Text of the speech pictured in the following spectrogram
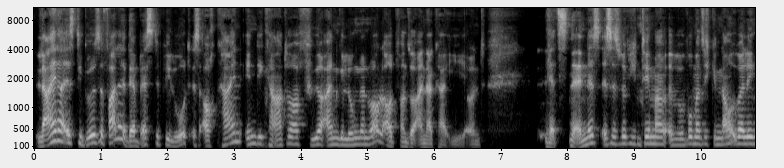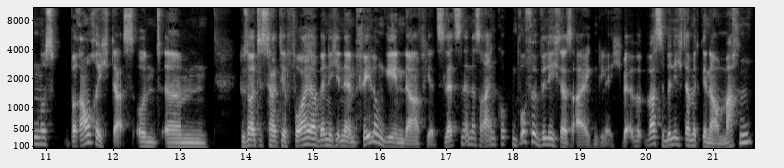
leider ist die böse Falle. Der beste Pilot ist auch kein Indikator für einen gelungenen Rollout von so einer KI. Und letzten Endes ist es wirklich ein Thema, äh, wo man sich genau überlegen muss, brauche ich das? Und ähm, du solltest halt dir vorher, wenn ich in eine Empfehlung gehen darf, jetzt letzten Endes reingucken, wofür will ich das eigentlich? Was will ich damit genau machen?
